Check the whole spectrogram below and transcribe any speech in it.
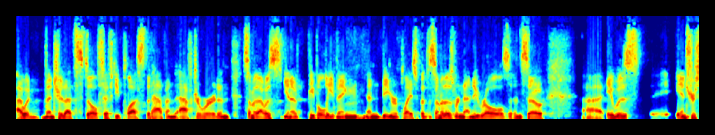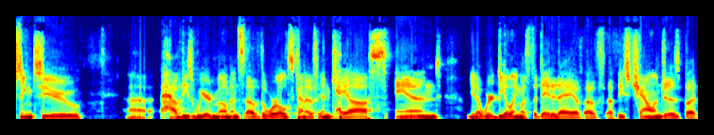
I, would venture that's still 50 plus that happened afterward. And some of that was, you know, people leaving and being replaced, but some of those were net new roles. And so uh, it was interesting to, uh, have these weird moments of the world's kind of in chaos and you know we're dealing with the day to day of of these challenges but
